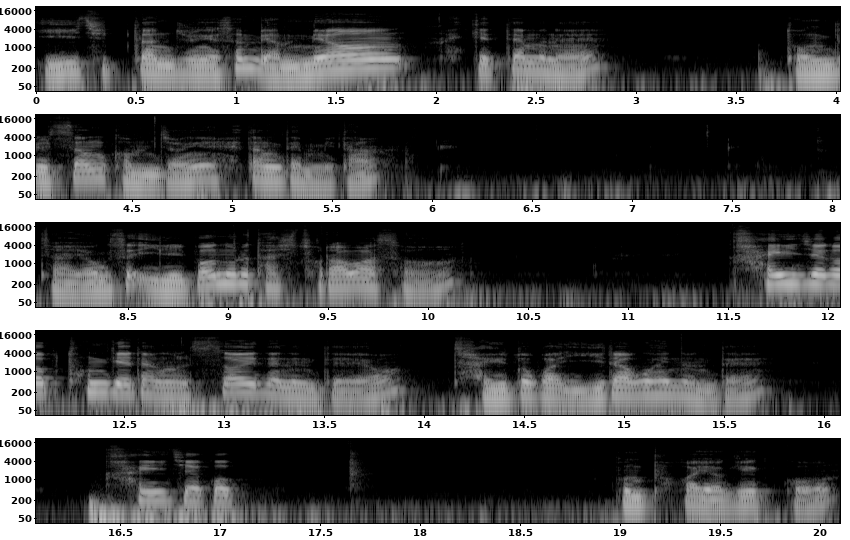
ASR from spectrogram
이 집단 중에서 몇 명 했기 때문에 동질성 검정에 해당됩니다. 자, 여기서 1번으로 다시 돌아와서 카이 제곱 통계량을 써야 되는데요. 자유도가 2라고 했는데 카이 제곱 분포가 여기 있고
